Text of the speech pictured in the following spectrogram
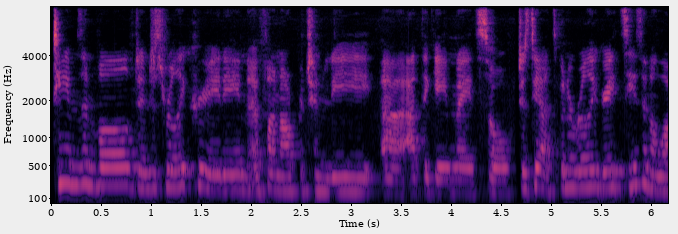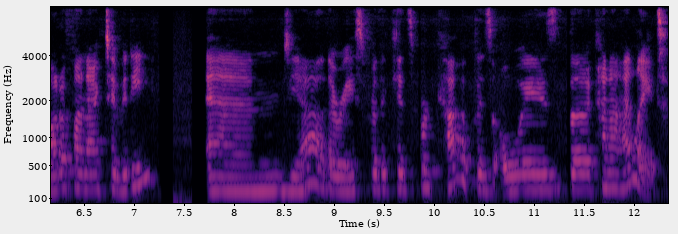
teams involved, and just really creating a fun opportunity uh, at the game night. So, just yeah, it's been a really great season, a lot of fun activity. And yeah, the race for the Kids Sport Cup is always the kind of highlight.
